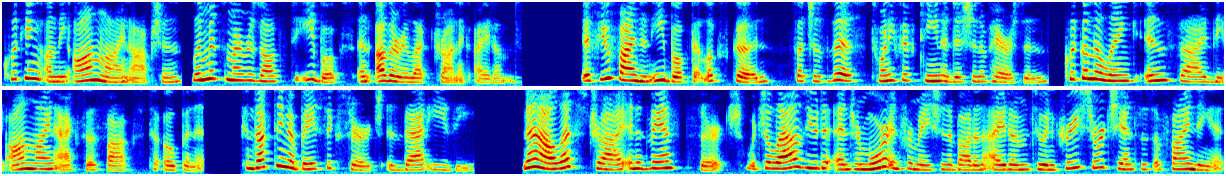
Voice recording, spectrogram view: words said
clicking on the online option limits my results to ebooks and other electronic items. If you find an ebook that looks good, such as this 2015 edition of Harrison's, click on the link inside the online access box to open it. Conducting a basic search is that easy. Now let's try an advanced search, which allows you to enter more information about an item to increase your chances of finding it.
